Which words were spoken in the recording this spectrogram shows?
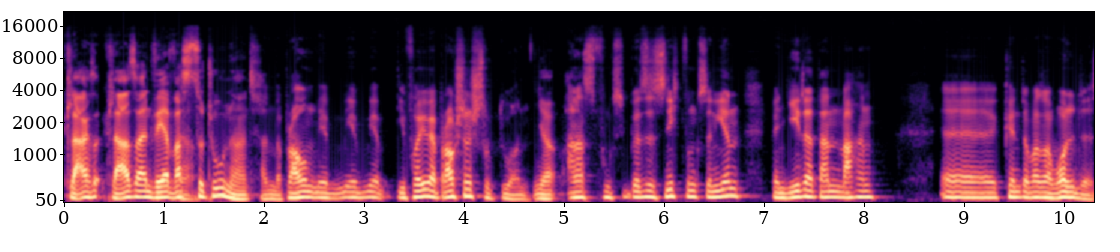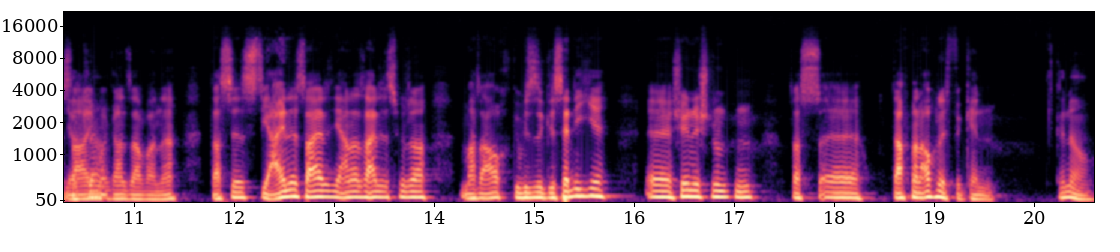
klar, klar sein, wer was Ja. zu tun hat. Also wir brauchen, wir, wir, wir, die Feuerwehr braucht schon Strukturen. Ja. Anders wird es nicht funktionieren, wenn jeder dann machen äh, könnte, was er wollte, sage ich mal ganz einfach. Ne? Das ist die eine Seite. Die andere Seite ist wieder, man hat auch gewisse gesellige, äh, schöne Stunden. Das äh, darf man auch nicht verkennen. Genau.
